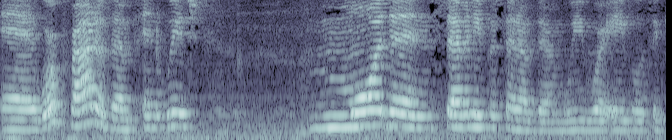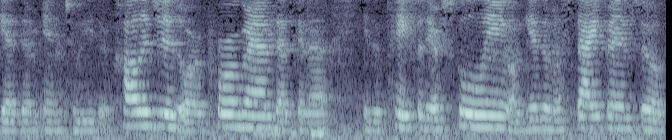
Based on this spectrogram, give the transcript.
and we're proud of them. In which more than 70% of them we were able to get them into either colleges or a program that's going to either pay for their schooling or give them a stipend. So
